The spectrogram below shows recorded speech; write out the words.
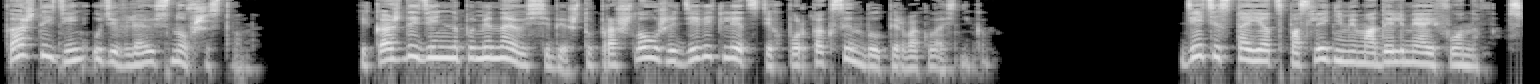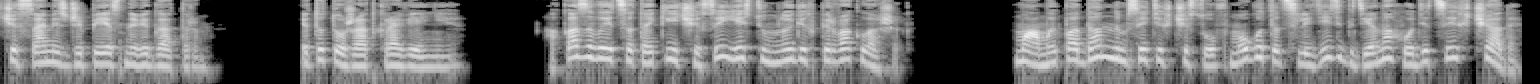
Каждый день удивляюсь новшествам. И каждый день напоминаю себе, что прошло уже девять лет с тех пор, как сын был первоклассником. Дети стоят с последними моделями айфонов, с часами с GPS-навигатором. Это тоже откровение. Оказывается, такие часы есть у многих первоклашек. Мамы по данным с этих часов могут отследить, где находится их чадо.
